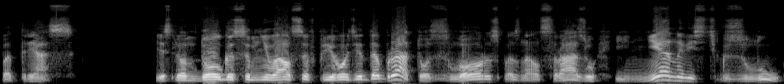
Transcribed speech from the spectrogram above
потряс. Если он долго сомневался в природе добра, то зло распознал сразу, и ненависть к злу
